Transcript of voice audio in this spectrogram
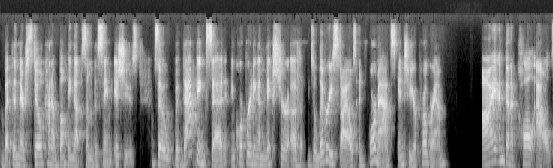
but then they're still kind of bumping up some of the same issues. So, with that being said, incorporating a mixture of delivery styles and formats into your program, I am going to call out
